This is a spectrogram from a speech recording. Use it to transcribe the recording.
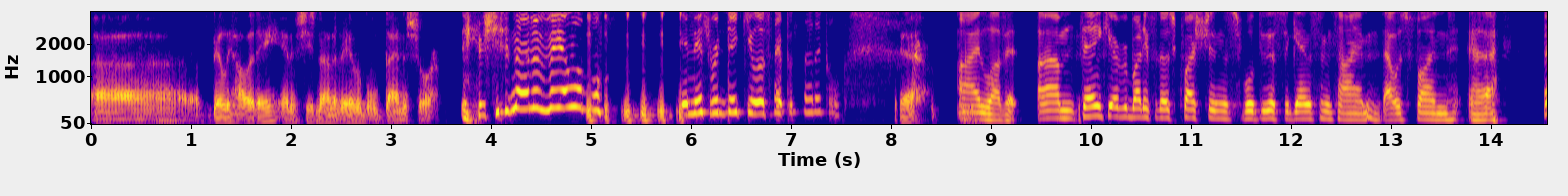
uh, Billie Holiday, and if she's not available, Dinah Shore. If she's not available in this ridiculous hypothetical. yeah. I love it. Um, thank you everybody for those questions. We'll do this again sometime. That was fun. Uh,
